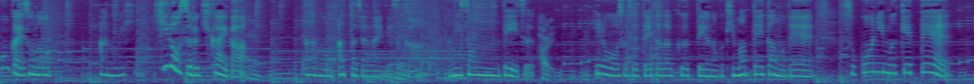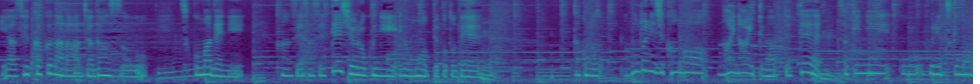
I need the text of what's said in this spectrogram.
今回そのあのひ披露する機会がうん。あのあったじゃないですか、アニソンデイズ。はい。披露させていただくっていうのが決まっていたのでそこに向けていやせっかくならじゃあダンスをそこまでに完成させて収録に挑もうってことで、うん。だから本当に時間がないないってなってて、うん。先にこう振り付けの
